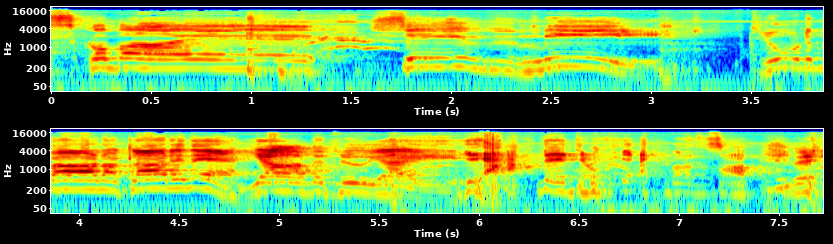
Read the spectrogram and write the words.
6,7 mil. Tror du barna klarer det? Ja, det tror jeg. Ja, det tror jeg også. Det-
